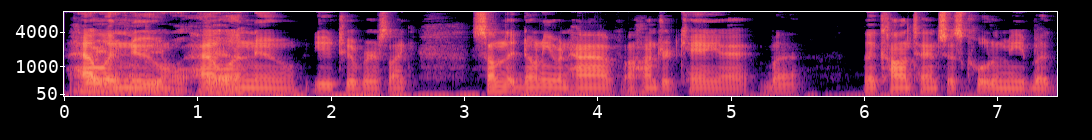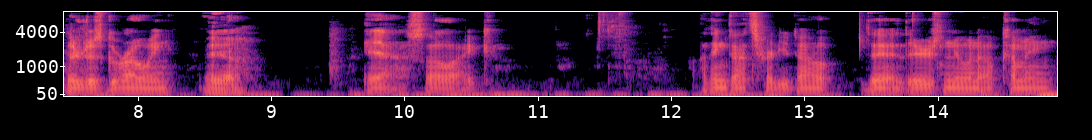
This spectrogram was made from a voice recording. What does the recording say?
hella new, people, hella yeah. new YouTubers. Like some that don't even have hundred k yet, but the content's just cool to me. But they're just growing. Yeah. Yeah, so like, I think that's pretty dope. There, there's new and upcoming.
